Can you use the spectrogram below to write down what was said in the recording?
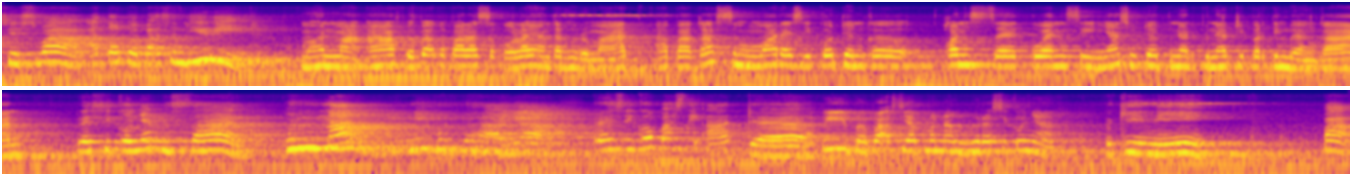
siswa atau Bapak sendiri? Mohon maaf, Bapak Kepala Sekolah yang terhormat, apakah semua resiko dan ke konsekuensinya sudah benar-benar dipertimbangkan? Resikonya besar. Benar, ini berbahaya. Resiko pasti ada. Tapi Bapak siap menanggung resikonya. Begini, Pak,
